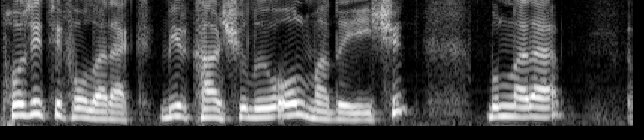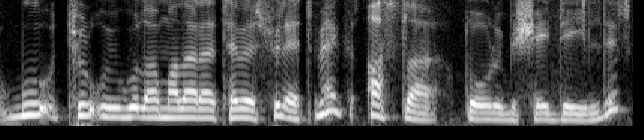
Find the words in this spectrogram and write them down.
pozitif olarak bir karşılığı olmadığı için bunlara bu tür uygulamalara tevessül etmek asla doğru bir şey değildir.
